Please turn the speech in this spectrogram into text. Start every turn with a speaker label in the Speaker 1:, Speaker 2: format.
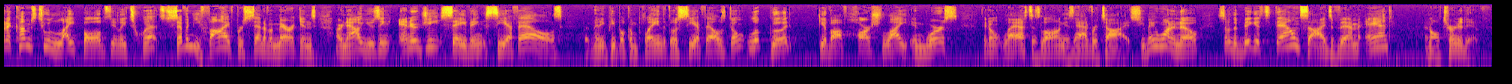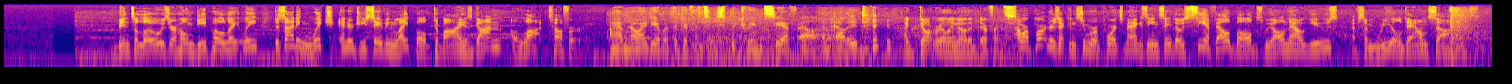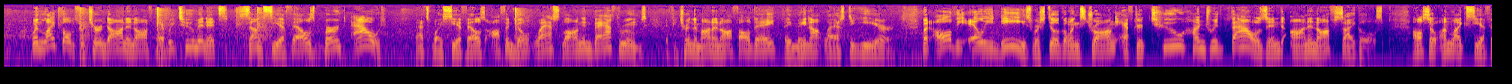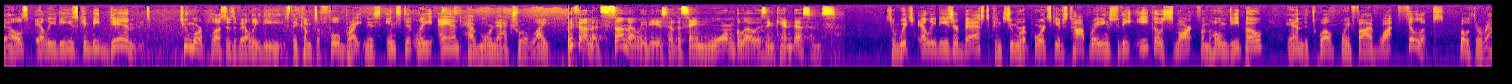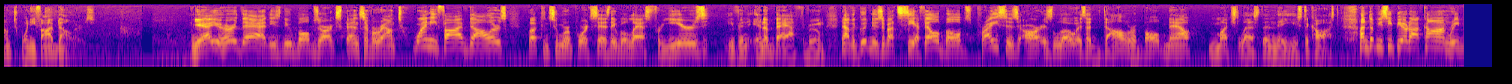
Speaker 1: When it comes to light bulbs, nearly 75% of Americans are now using energy-saving CFLs. But many people complain that those CFLs don't look good, give off harsh light, and worse, they don't last as long as advertised. You may want to know some of the biggest downsides of them and an alternative. Been to Lowe's or Home Depot lately? Deciding which energy-saving light bulb to buy has gotten a lot tougher.
Speaker 2: I have no idea what the difference is between CFL and LED.
Speaker 3: I don't really know the difference.
Speaker 1: Our partners at Consumer Reports magazine say those CFL bulbs we all now use have some real downsides. When light bulbs were turned on and off every two minutes, some CFLs burnt out. That's why CFLs often don't last long in bathrooms. If you turn them on and off all day, they may not last a year. But all the LEDs were still going strong after 200,000 on and off cycles. Also, unlike CFLs, LEDs can be dimmed. Two more pluses of LEDs. They come to full brightness instantly and have more natural light.
Speaker 4: We found that some LEDs have the same warm glow as incandescents.
Speaker 1: So which LEDs are best? Consumer Reports gives top ratings to the EcoSmart from Home Depot and the 12.5 watt Philips, both around $25. Yeah, you heard that. These new bulbs are expensive, around $25, but Consumer Reports says they will last for years, even in a bathroom. Now, the good news about CFL bulbs, prices are as low as a dollar a bulb now, much less than they used to cost. On WCPO.com, read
